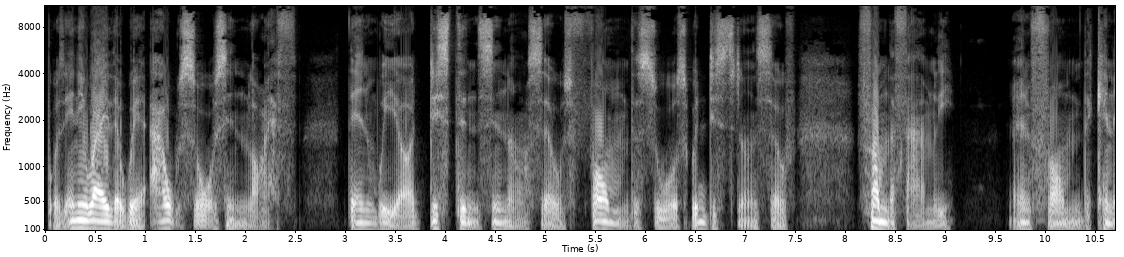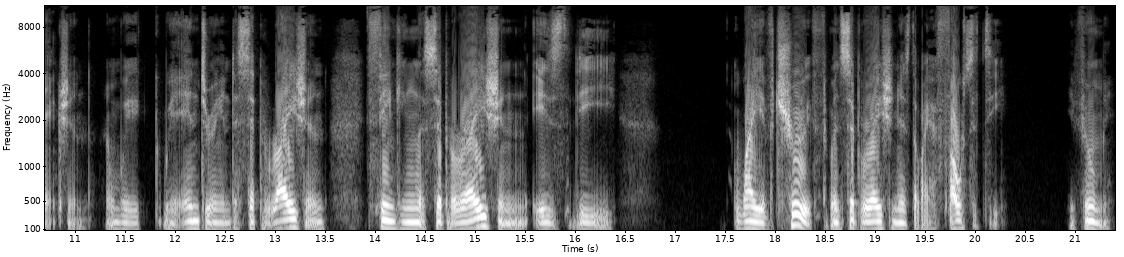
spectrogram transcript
Because any way that we're outsourcing life, then we are distancing ourselves from the source. We're distancing ourselves from the family and from the connection. And we we're entering into separation, thinking that separation is the way of truth, when separation is the way of falsity. You feel me?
